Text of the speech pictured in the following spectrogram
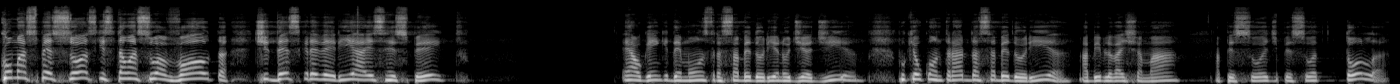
Como as pessoas que estão à sua volta te descreveria a esse respeito? É alguém que demonstra sabedoria no dia a dia? Porque o contrário da sabedoria, a Bíblia vai chamar a pessoa de pessoa tola.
